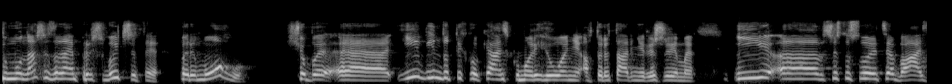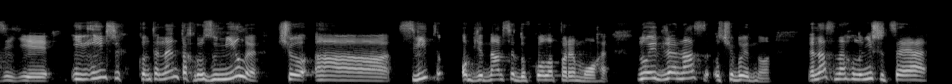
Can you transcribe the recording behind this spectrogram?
Тому наше завдання пришвидшити перемогу, щоб е, і в індотихоокеанському регіоні авторитарні режими, і е, що стосується в Азії, і в інших континентах розуміли, що е, світ об'єднався довкола перемоги. Ну і для нас очевидно, для нас найголовніше це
